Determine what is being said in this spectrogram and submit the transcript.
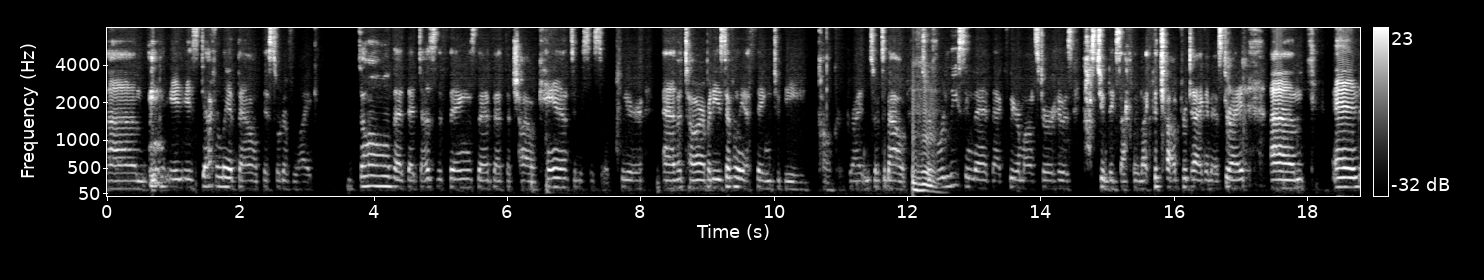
Um, it is definitely about this sort of like doll that that does the things that that the child can't and he's this sort of queer avatar but he's definitely a thing to be conquered right and so it's about mm-hmm. sort of releasing that that queer monster who is costumed exactly like the child protagonist right um, and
